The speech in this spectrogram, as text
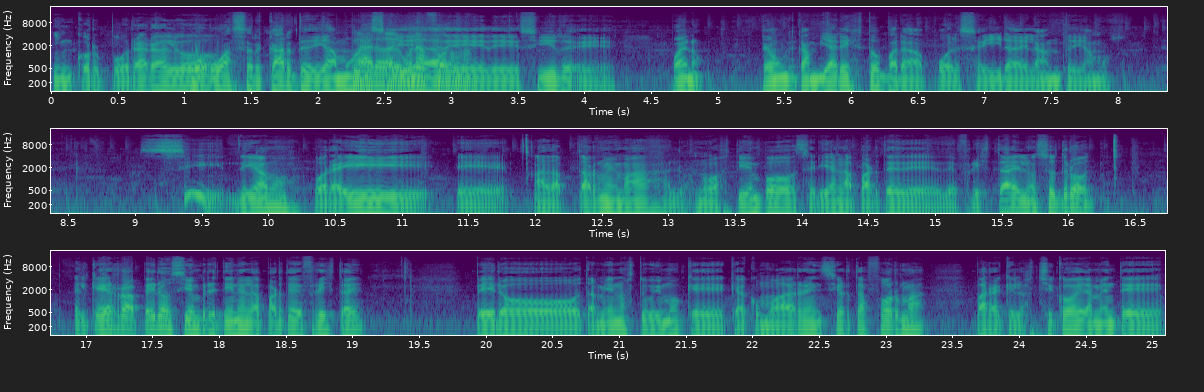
incorporar algo. O, acercarte, digamos, a esa idea de, decir, eh, bueno, tengo que cambiar esto para poder seguir adelante, digamos. Sí, digamos, por ahí eh, adaptarme más a los nuevos tiempos sería en la parte de, freestyle. Nosotros, el que es rapero siempre tiene la parte de freestyle, pero también nos tuvimos que, que acomodar en cierta forma para que los chicos obviamente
